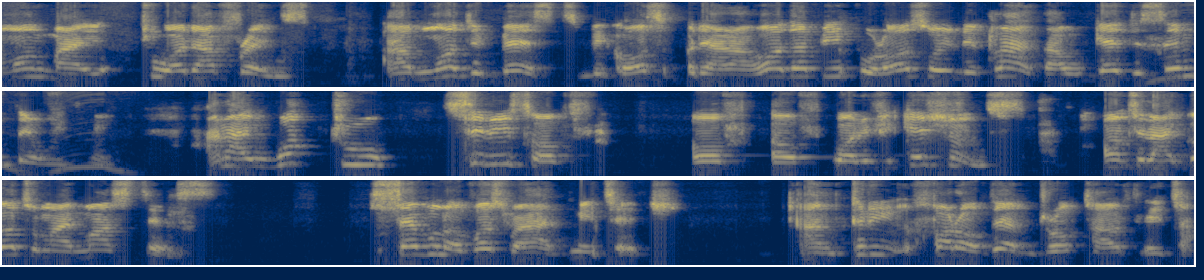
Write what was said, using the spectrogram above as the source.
among my two other friends, I'm not the best because there are other people also in the class that will get the same thing with me. And I walked through series of of, of qualifications until I got to my masters. Seven of us were admitted, and three, four of them dropped out later.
